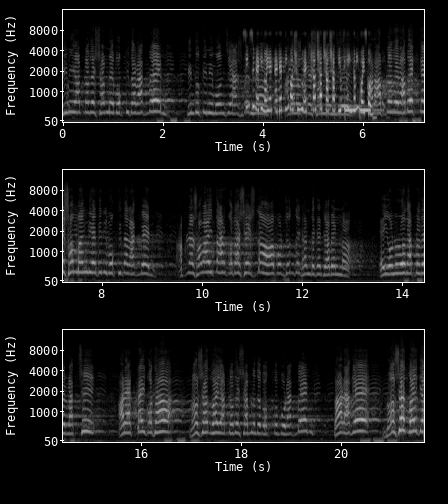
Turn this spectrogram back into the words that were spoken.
তিন আপনাদের সামনে বক্তৃতা রাখবেন কিন্তু তিনি মঞ্চে আসবেন আপনাদের আবেগকে সম্মান দিয়ে তিনি বক্তৃতা রাখবেন আপনারা সবাই তার কথা শেষ না হওয়া পর্যন্ত এখান থেকে যাবেন না এই অনুরোধ আপনাদের রাখছি আর একটাই কথা নসাদ ভাই আপনাদের সামনে বক্তব্য রাখবেন তার আগে নসাদ ভাইকে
